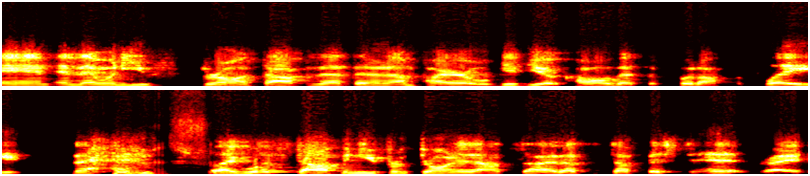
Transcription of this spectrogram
And and then when you throw on top of that, that an umpire will give you a call that's a foot off the plate. Then like what's stopping you from throwing it outside? That's a tough pitch to hit, right?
